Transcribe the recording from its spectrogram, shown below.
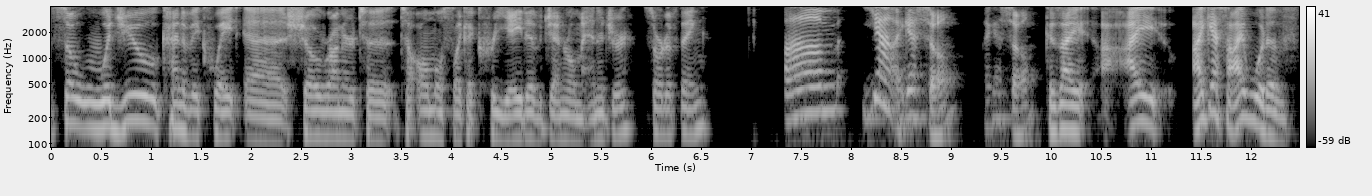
so would you kind of equate a showrunner to to almost like a creative general manager sort of thing um, yeah, I guess so. I guess so. Because I, I, I guess I would have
